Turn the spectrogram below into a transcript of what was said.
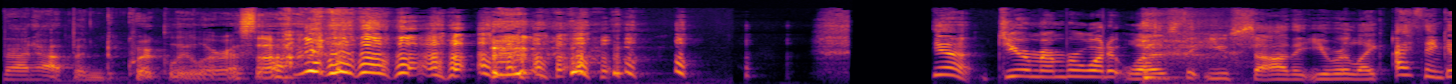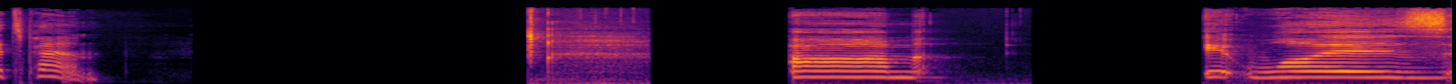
that happened quickly, Larisa. yeah. Do you remember what it was that you saw that you were like, I think it's pen? Um, it was,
